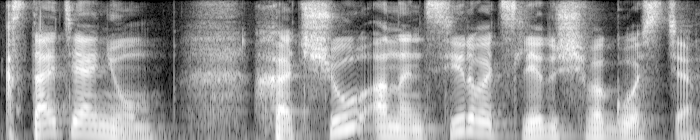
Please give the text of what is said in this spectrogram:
Кстати, о нем. Хочу анонсировать следующего гостя.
